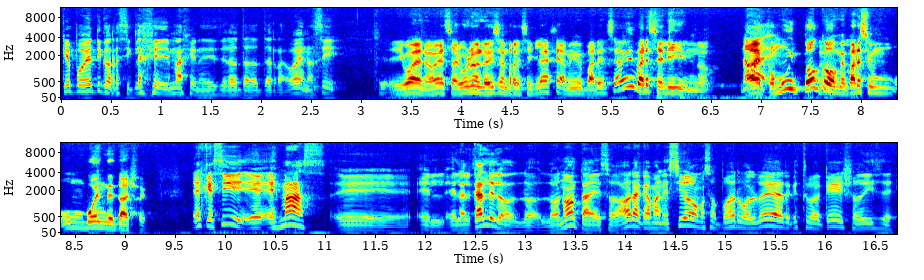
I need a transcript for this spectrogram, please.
Qué poético reciclaje de imágenes, dice la otra Terra. Bueno, sí. Y bueno, ves, algunos lo dicen reciclaje, a mí me parece, a mí me parece lindo. a ver, con muy poco me parece un, un buen detalle. Es que sí, eh, es más, eh, el, alcalde lo, nota eso. Ahora que amaneció, vamos a poder volver, que estuvo aquello, dice.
